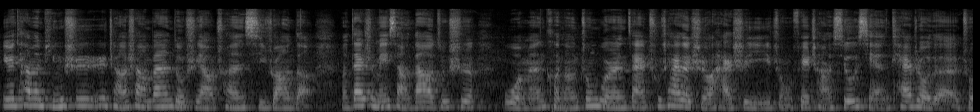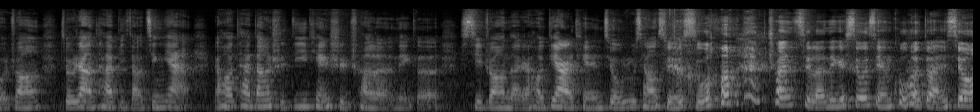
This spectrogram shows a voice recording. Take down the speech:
因为他们平时日常上班都是要穿西装的，呃，但是没想到就是我们可能中国人在出差的时候，还是以一种非常休闲 casual 的着装，就让他比较惊讶。然后他当时第一天是穿了那个西装的，然后第二天就入乡随俗，穿起了那个休闲裤和短袖。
